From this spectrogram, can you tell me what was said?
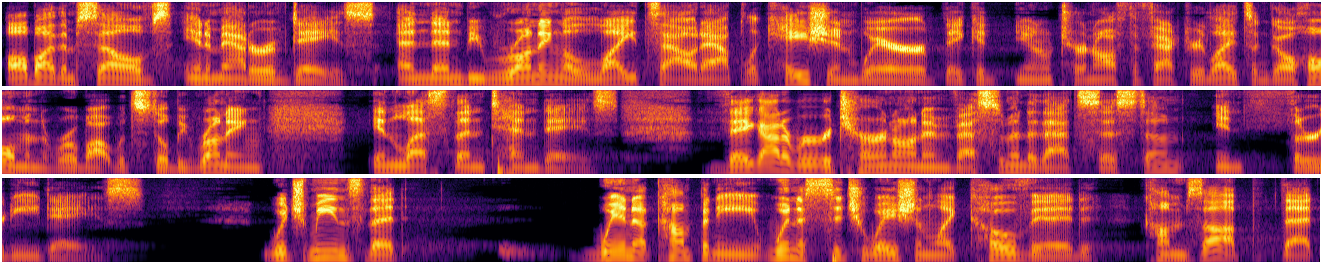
All by themselves in a matter of days and then be running a lights out application where they could you know turn off the factory lights and go home and the robot would still be running in less than 10 days. They got a return on investment of that system in 30 days which means that when a company when a situation like covid comes up that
